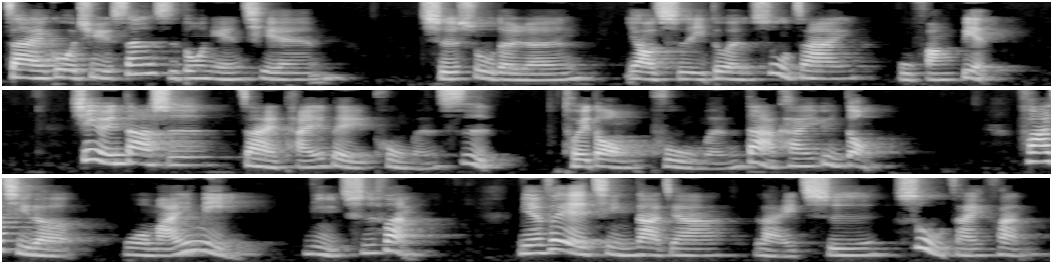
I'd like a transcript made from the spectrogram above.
在过去三十多年前，吃素的人要吃一顿素斋不方便。星云大师在台北普门寺推动普门大开运动，发起了“我买米，你吃饭”，免费请大家来吃素斋饭，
